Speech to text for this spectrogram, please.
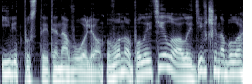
і відпустити на волю. Воно полетіло, але дівчина була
